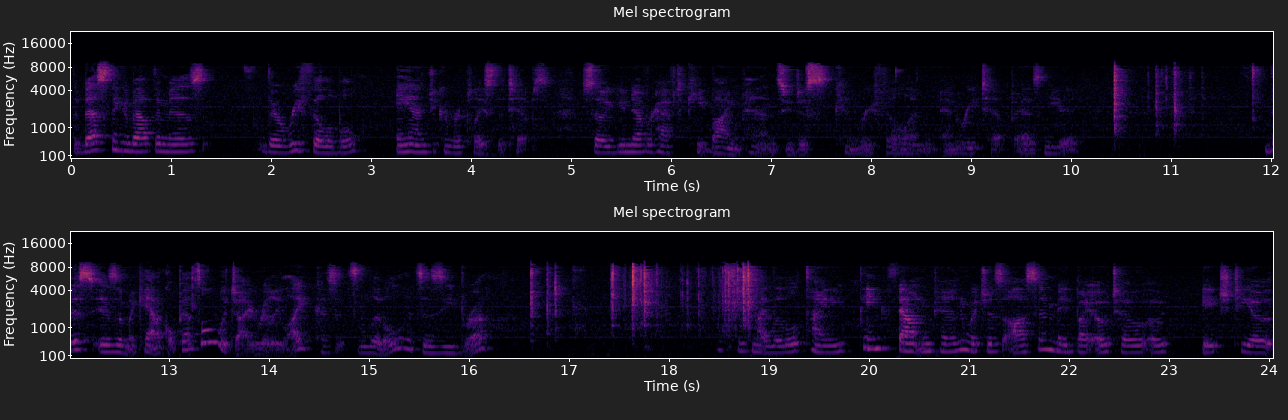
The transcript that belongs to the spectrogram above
The best thing about them is they're refillable and you can replace the tips. So you never have to keep buying pens. You just can refill and, and retip as needed. This is a mechanical pencil, which I really like because it's little. It's a zebra. This is my little tiny pink fountain pen, which is awesome, made by Ohto HTO.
